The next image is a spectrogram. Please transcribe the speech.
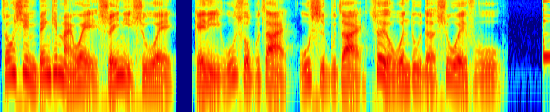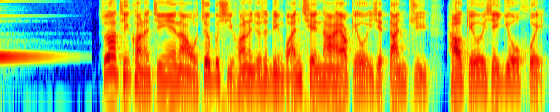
中信 Banking 买位随你数位，给你无所不在、无时不在、最有温度的数位服务。说到提款的经验呢、我最不喜欢的就是领完钱，他还要给我一些单据，还要给我一些优惠，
